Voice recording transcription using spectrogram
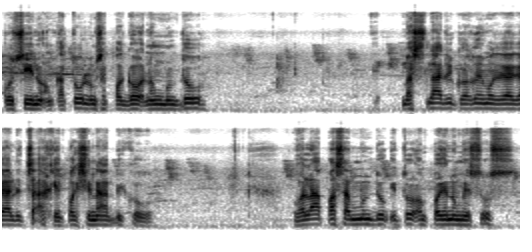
kung sino ang katulong sa paggawa ng mundo. mas lalo ko kayo magagalit sa akin pag sinabi ko, wala pa sa mundong ito ang Panginoong Hesus.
